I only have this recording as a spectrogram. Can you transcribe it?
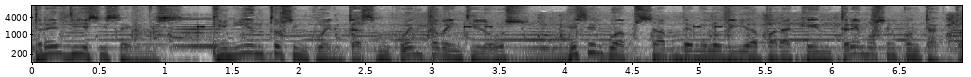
316 550-5022 es el WhatsApp de Melodía para que entremos en contacto.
